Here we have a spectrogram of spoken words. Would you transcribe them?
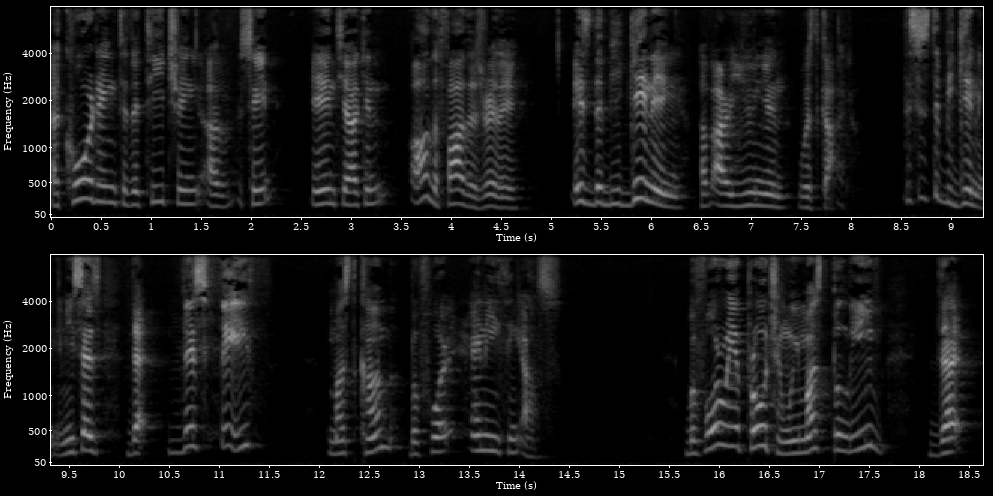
according to the teaching of Saint Antioch and all the fathers, really, is the beginning of our union with God. This is the beginning, and he says that this faith must come before anything else. Before we approach Him, we must believe that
